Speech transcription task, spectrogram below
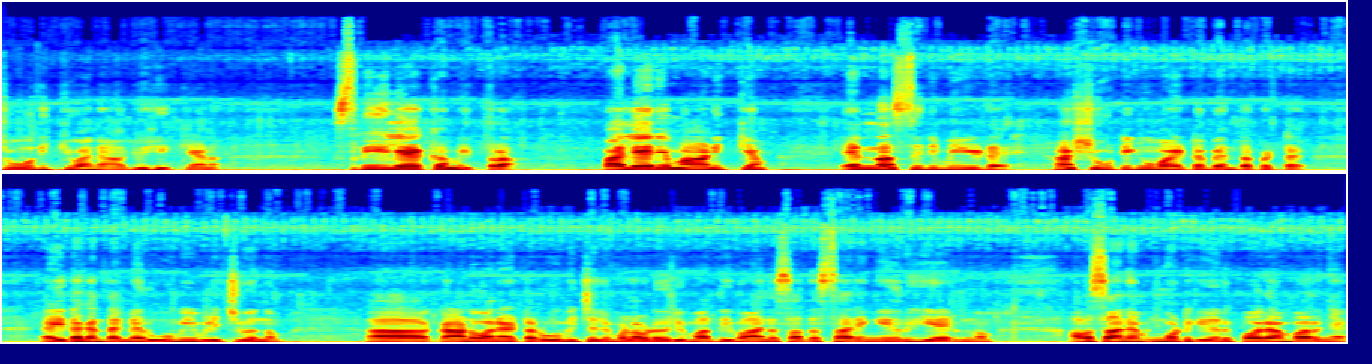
ചോദിക്കുവാൻ ആഗ്രഹിക്കുകയാണ്. ശ്രീലേഖ മിത്ര പലരി മാണിക്യം എന്ന സിനിമയുടെ ആ ഷൂട്ടിങ്ങുമായിട്ട് ബന്ധപ്പെട്ട് ഇദ്ദേഹം തന്നെ റൂമിൽ വിളിച്ചുവെന്നും കാണുവാനായിട്ട് റൂമിൽ ചെല്ലുമ്പോൾ അവിടെ ഒരു മദ്യപാന സദസ് അരങ്ങേറുകയായിരുന്നു. അവസാനം ഇങ്ങോട്ട് കയറി പോരാൻ പറഞ്ഞ്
